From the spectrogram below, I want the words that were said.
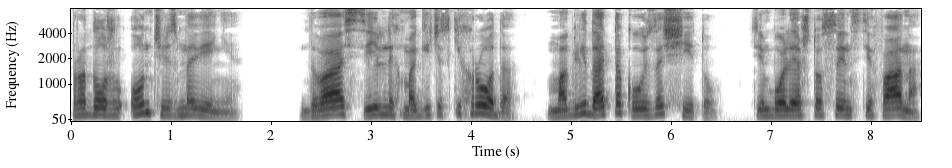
продолжил он через мгновение. Два сильных магических рода могли дать такую защиту. Тем более, что сын Стефана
